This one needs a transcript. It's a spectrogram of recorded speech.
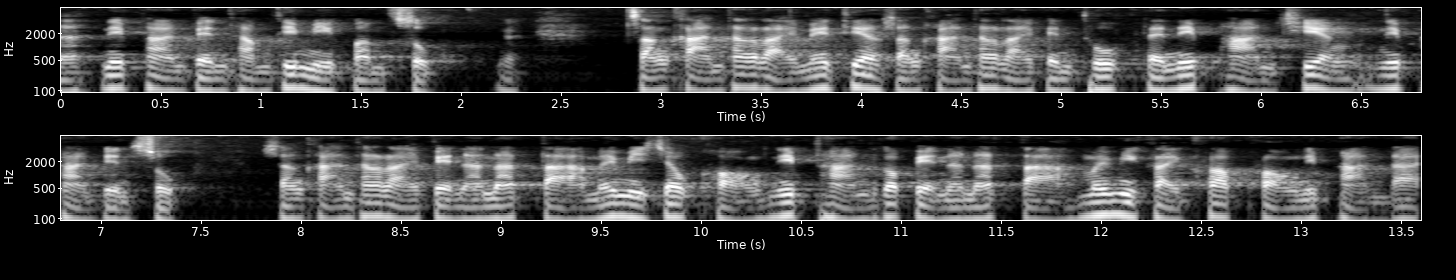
นะนิพพานเป็นธรรมที่มีความสุขนะสังขารทั้งหลายไม่เที่ยงสังขารทั้งหลายเป็นทุกข์แต่นิพพานเที่ยง นิพพานเป็นสุข สังขารทั้งหลายเป็นอนัตตาไม่มีเจ้าของ นิพพานก็เป็นอนัตตาไม่มีใครครอบครองนิพพานได้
